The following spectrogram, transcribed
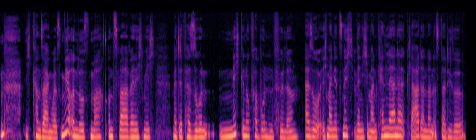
ich kann sagen, was mir Unlust macht. Und zwar, wenn ich mich mit der Person nicht genug verbunden fühle. Also ich meine jetzt nicht, wenn ich jemanden kennenlerne, klar, dann, dann ist da diese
